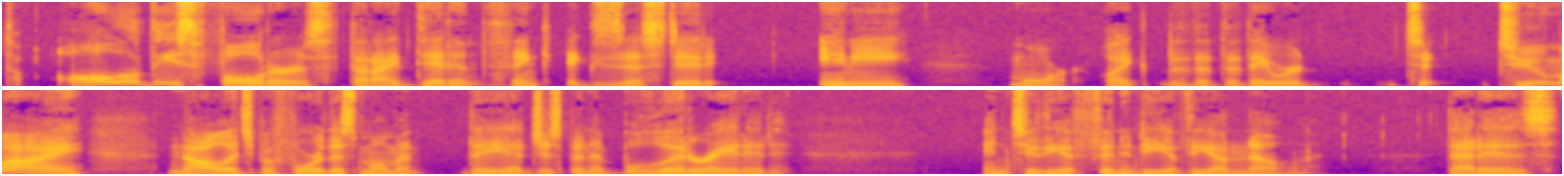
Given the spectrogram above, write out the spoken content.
to all of these folders that I didn't think existed anymore. Like that they were, to my knowledge before this moment, they had just been obliterated into the affinity of the unknown. That is,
